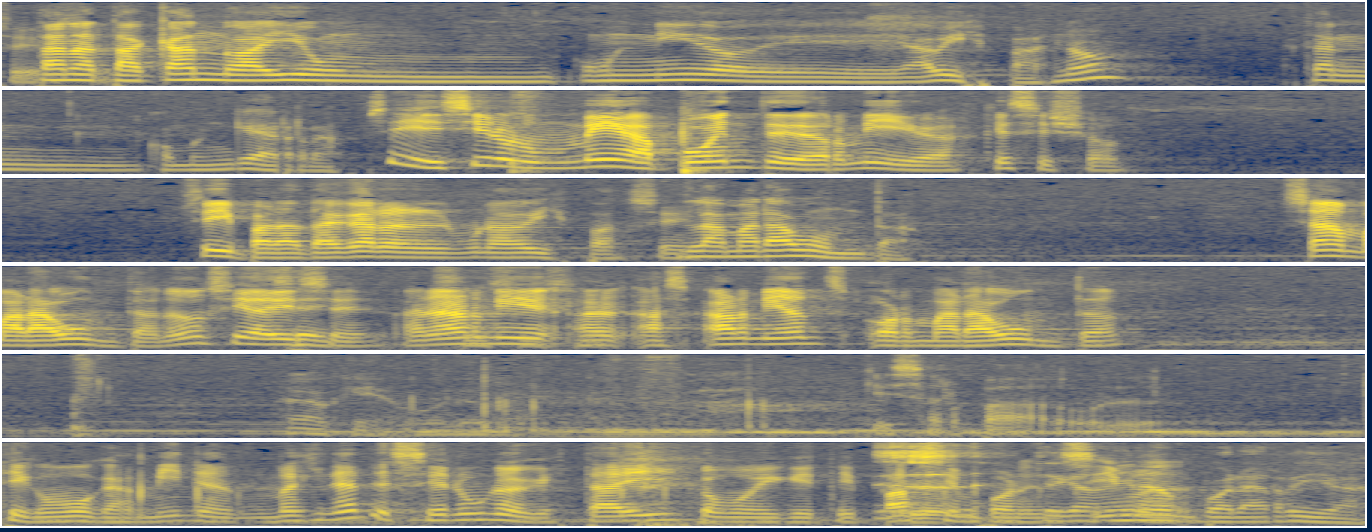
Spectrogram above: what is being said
sí, Están sí. atacando ahí un, un nido de avispas, ¿no? Están como en guerra. Sí, hicieron un mega puente de hormigas, qué sé yo. Sí, para atacar a una avispa, sí. La marabunta. Se llama marabunta, ¿no? Sí, ahí Sí, dice. An sí, army, sí, sí. an- as army ants or marabunta. Que, boludo. Qué zarpado, boludo. Viste cómo caminan. Imagínate ser uno que está ahí como y que te pasen por Te encima. caminan por arriba.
